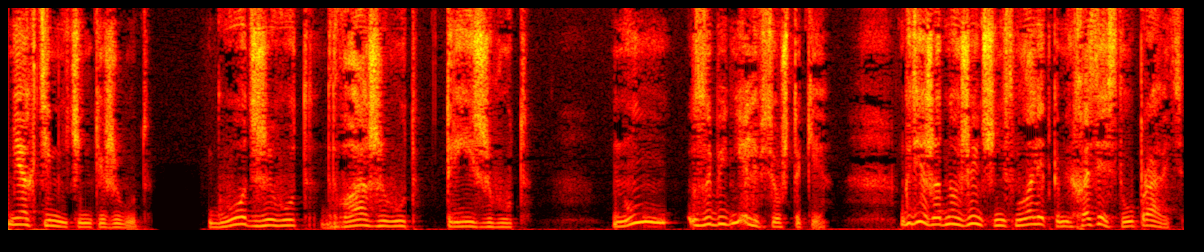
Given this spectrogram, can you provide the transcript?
не ахтимниченьки живут. Год живут, два живут, три живут. Ну, забеднели все ж таки. Где же одной женщине с малолетками хозяйство управить?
